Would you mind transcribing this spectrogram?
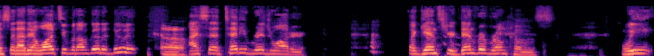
I said I didn't want to, but I'm gonna do it. Uh, I said Teddy Bridgewater against your Denver Broncos. We,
